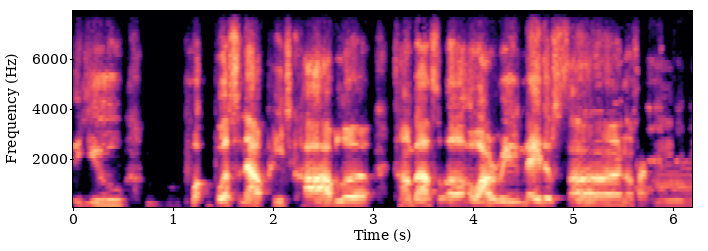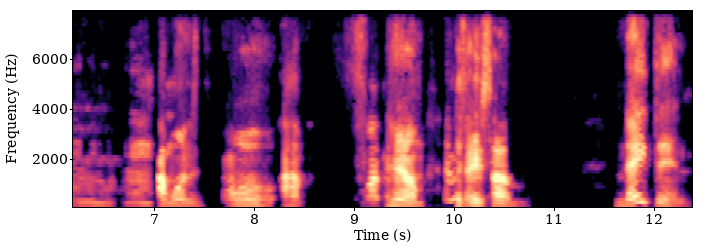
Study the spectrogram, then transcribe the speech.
you busting out peach cobbler, talking about uh, oh I read Native Son. I was like, mm, mm. I wanted oh I'm fuck him. Let me tell you something. Nathan,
